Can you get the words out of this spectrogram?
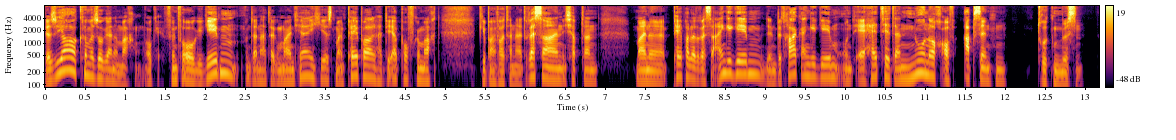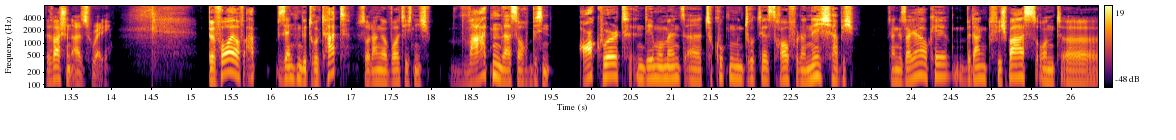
Der so, ja, können wir so gerne machen. Okay, 5 Euro gegeben und dann hat er gemeint, hey, hier ist mein PayPal, hat die App aufgemacht, gib einfach deine Adresse ein. Ich habe dann meine PayPal-Adresse eingegeben, den Betrag eingegeben und er hätte dann nur noch auf Absenden drücken müssen. Das war schon alles ready. Bevor er auf Absenden gedrückt hat, so lange wollte ich nicht warten, das ist auch ein bisschen awkward in dem Moment äh, zu gucken, drückt er jetzt drauf oder nicht. Habe ich dann gesagt, ja, okay, bedankt, viel Spaß und äh,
